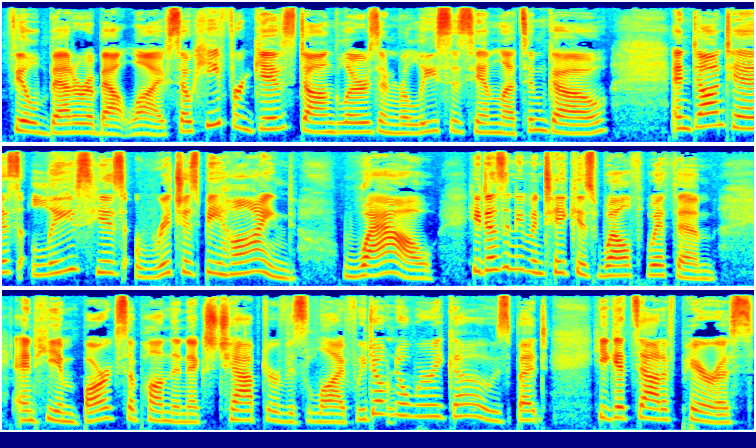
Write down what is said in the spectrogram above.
feel better about life. So he forgives Danglars and releases him, lets him go. And Dantes leaves his riches behind. Wow. He doesn't even take his wealth with him, and he embarks upon the next chapter of his life. We don't know where he goes, but he gets out of Paris.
